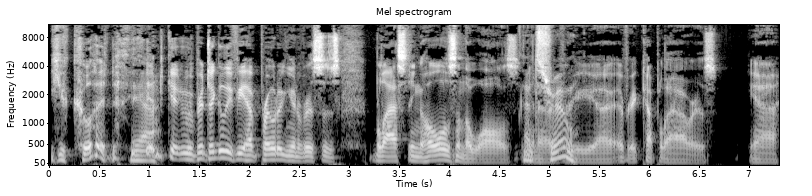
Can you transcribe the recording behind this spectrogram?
You could, Yeah. particularly if you have proto universes blasting holes in the walls. you That's know, true. Every, uh, every couple of hours. Yeah.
